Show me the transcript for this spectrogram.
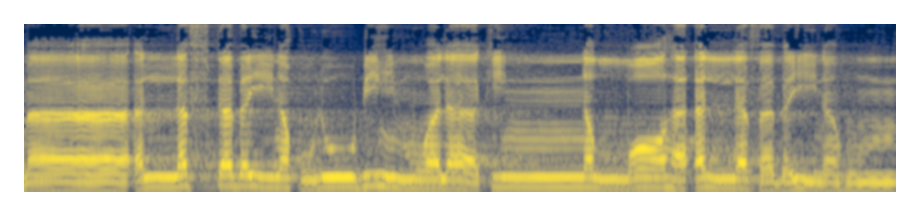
ما ألفت بين قلوبهم ولكن الله ألف بينهم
